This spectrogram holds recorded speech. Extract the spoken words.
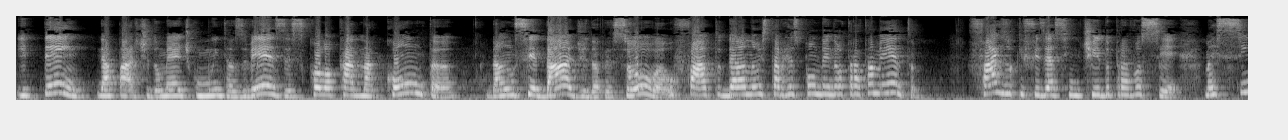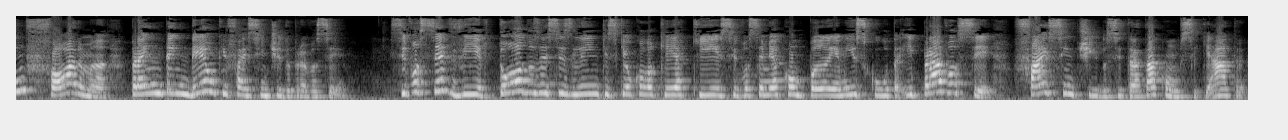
E tem, da parte do médico, muitas vezes, colocado na conta da ansiedade da pessoa o fato dela não estar respondendo ao tratamento. Faz o que fizer sentido para você, mas se informa para entender o que faz sentido para você. Se você vir todos esses links que eu coloquei aqui, se você me acompanha, me escuta e para você faz sentido se tratar com um psiquiatra,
